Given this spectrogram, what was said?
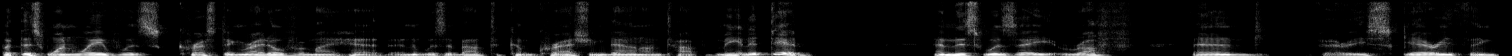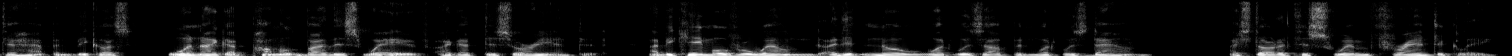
but this one wave was cresting right over my head and it was about to come crashing down on top of me, and it did. And this was a rough and very scary thing to happen because when I got pummeled by this wave, I got disoriented. I became overwhelmed. I didn't know what was up and what was down. I started to swim frantically.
